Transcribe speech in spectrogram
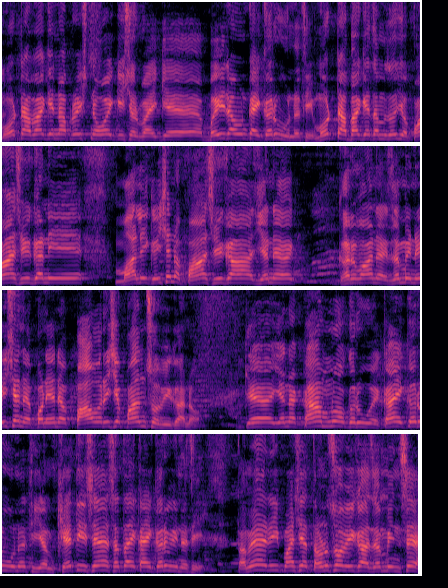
મોટા ભાગેના પ્રશ્ન હોય કિશોરભાઈ કે બૈરાઉન કાંઈ કરવું નથી. મોટા ભાગે તમે જોજો પાંચ વીઘાની માલિક હશે ને પાંચ વીઘા જેને કરવાને જમીન હશે ને પણ એને પાવર હશે પાંચસો વીઘાનો. કે એને કામ ન કરવું હોય કાંઈ કરવું નથી. એમ ખેતી છે છતાંય કાંઈ કરવી નથી. તમે એની પાસે ત્રણસો વીઘા જમીન છે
